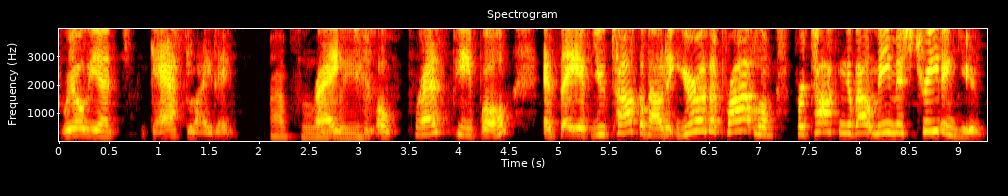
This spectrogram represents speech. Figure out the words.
brilliant gaslighting, Absolutely. right? To oppress people and say, if you talk about it, you're the problem for talking about me mistreating you.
